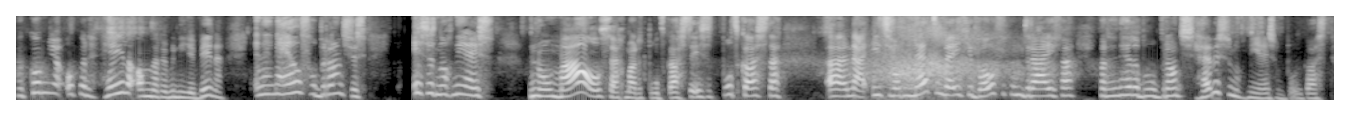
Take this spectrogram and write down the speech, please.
Dan kom je op een hele andere manier binnen. En in heel veel branches is het nog niet eens normaal, zeg maar, het podcasten. Is het podcasten uh, nou, iets wat net een beetje boven komt drijven. In een heleboel branches hebben ze nog niet eens een podcast.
